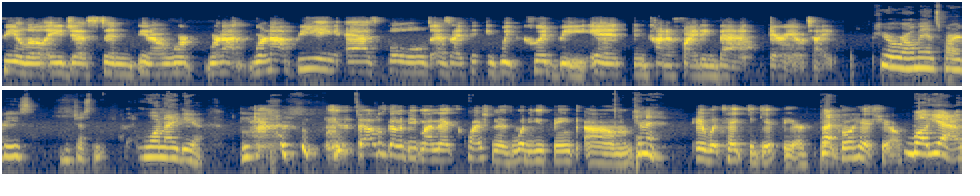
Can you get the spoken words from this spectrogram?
be a little ageist, and you know, we're we're not we're not being as bold as I think we could be in in kind of fighting that stereotype. Pure romance parties. Just one idea. that was going to be my next question is what do you think um, Can I? it would take to get there? But, But- go ahead, Shell. Well, yeah.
